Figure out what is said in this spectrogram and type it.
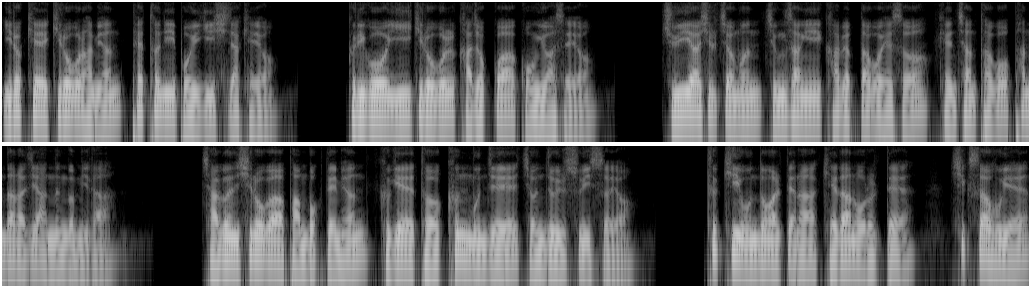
이렇게 기록을 하면 패턴이 보이기 시작해요. 그리고 이 기록을 가족과 공유하세요. 주의하실 점은 증상이 가볍다고 해서 괜찮다고 판단하지 않는 겁니다. 작은 신호가 반복되면 그게 더 큰 문제의 전조일 수 있어요. 특히 운동할 때나 계단 오를 때, 식사 후에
